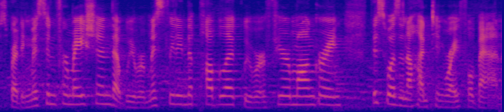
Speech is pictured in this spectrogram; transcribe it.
spreading misinformation, that we were misleading the public, we were fear mongering. This wasn't a hunting rifle ban,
